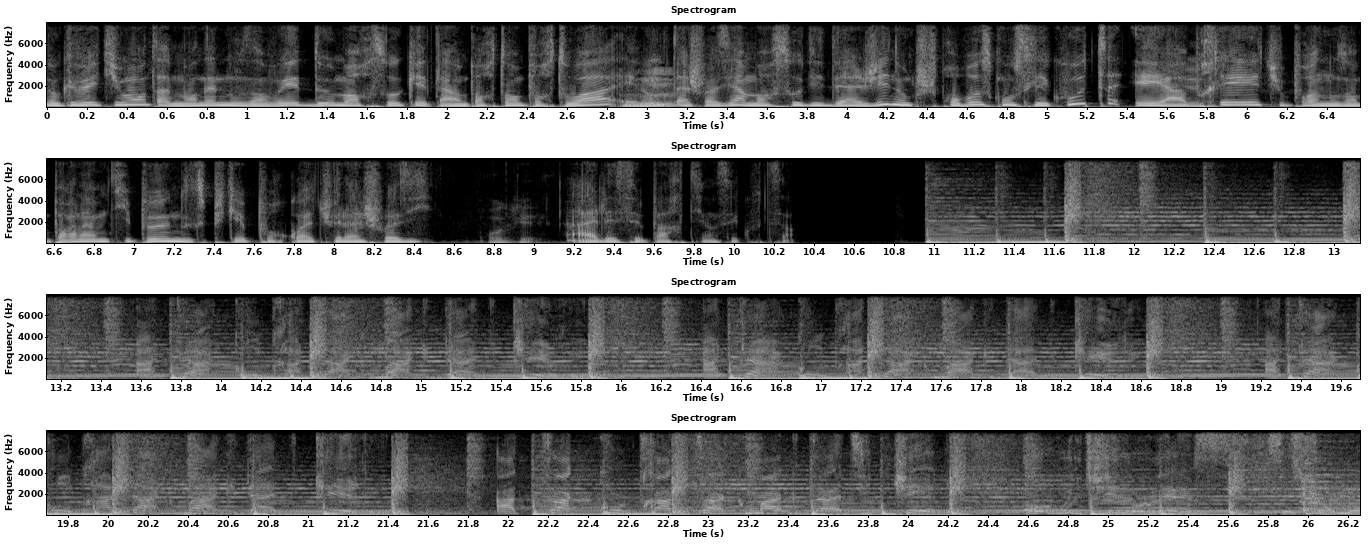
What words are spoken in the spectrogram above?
Donc effectivement, tu as demandé de nous envoyer deux morceaux qui étaient importants pour toi. Et donc Mhm. tu as choisi un morceau d'Idéalgie. Donc je propose qu'on se l'écoute. Et après, tu pourras nous en parler un petit peu, nous expliquer pourquoi tu l'as choisi. Ok. Allez, c'est parti, on s'écoute ça. Attaque contre-attaque, Magdad Kerry. Attaque contre-attaque, Magdad Kerry. Attaque contre-attaque, Magdad Kerry. Attaque contre-attaque, Magdadi Kerry. Original MC, c'est sur mon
